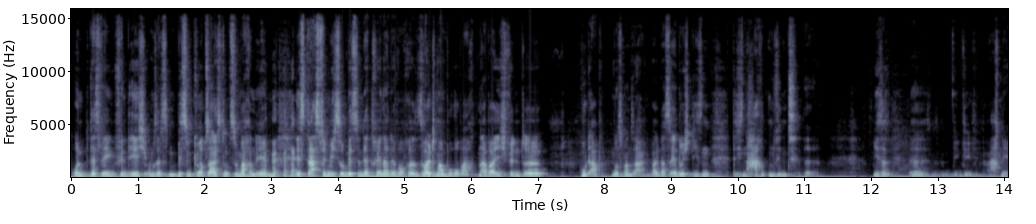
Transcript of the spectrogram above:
Und deswegen finde ich, um es jetzt ein bisschen kürzer als du zu machen, eben, ist das für mich so ein bisschen der Trainer der Woche. Sollte man beobachten, aber ich finde, äh, Hut ab, muss man sagen, weil dass er durch diesen, diesen harten Wind, äh, wie ist das, äh, wie, wie, ach nee,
